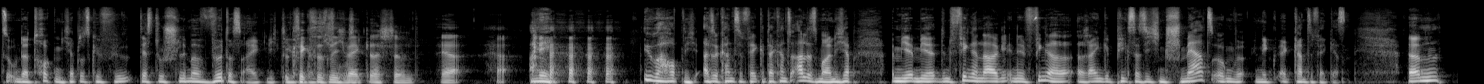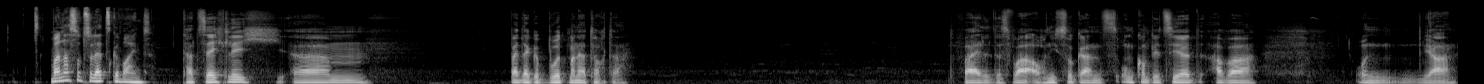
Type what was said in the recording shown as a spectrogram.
zu unterdrücken. Ich habe das Gefühl, desto schlimmer wird es eigentlich. Du kriegst es nicht weg, das stimmt. Ja. ja. Nee. Überhaupt nicht. Also kannst du, da kannst du alles machen. Ich habe mir, mir den Fingernagel in den Finger reingepikst, dass ich einen Schmerz irgendwo. Nee, äh, kannst du vergessen. Ähm, wann hast du zuletzt geweint? Tatsächlich ähm, bei der Geburt meiner Tochter. Weil das war auch nicht so ganz unkompliziert, aber und ja,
